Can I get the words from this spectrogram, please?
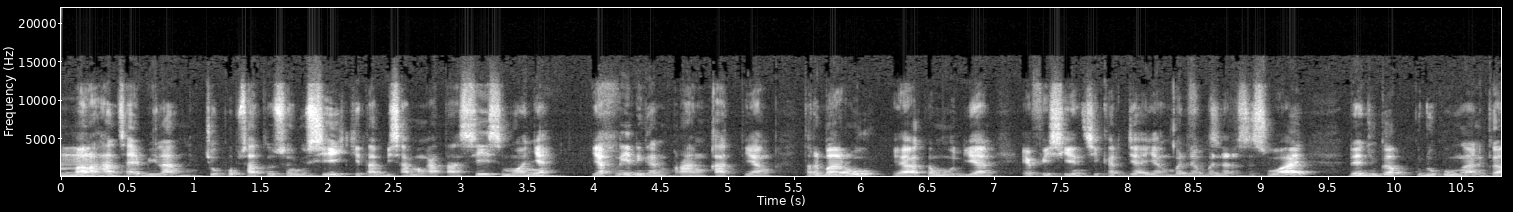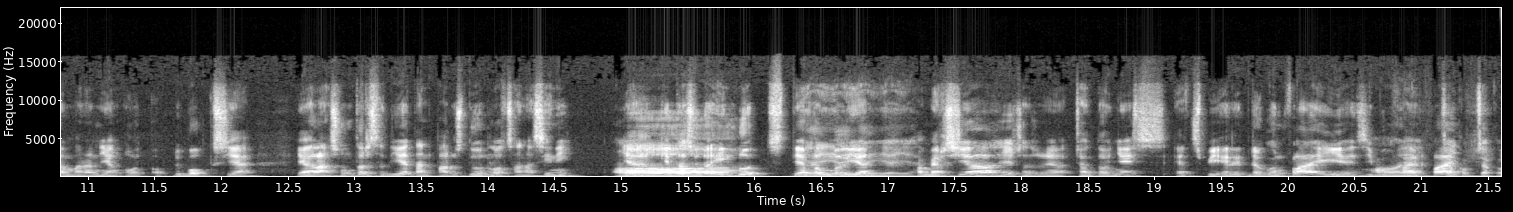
Hmm. Malahan saya bilang cukup satu solusi kita bisa mengatasi semuanya, yakni dengan perangkat yang terbaru ya, kemudian efisiensi kerja yang benar-benar sesuai dan juga dukungan keamanan yang out of the box ya, yang langsung tersedia tanpa harus download sana sini. Ya, kita sudah include setiap Iya, iya, pembelian iya, iya. komersial ya contohnya contohnya HP Elite Dragonfly ya ZBook Oh, iya, Firefly cakep, cakep.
